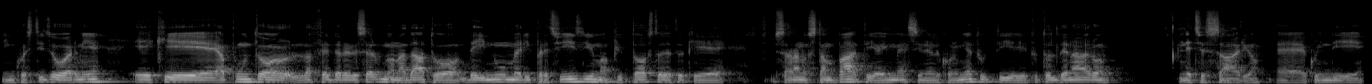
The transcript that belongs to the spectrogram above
in questi giorni e che appunto la Federal Reserve non ha dato dei numeri precisi ma piuttosto ha detto che saranno stampati e immessi nell'economia tutti, tutto il denaro necessario, eh, quindi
